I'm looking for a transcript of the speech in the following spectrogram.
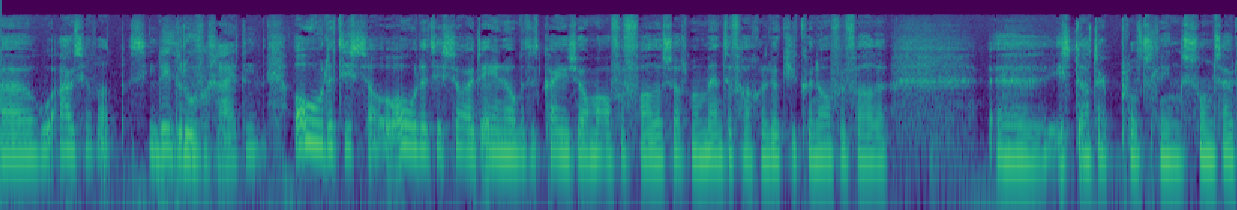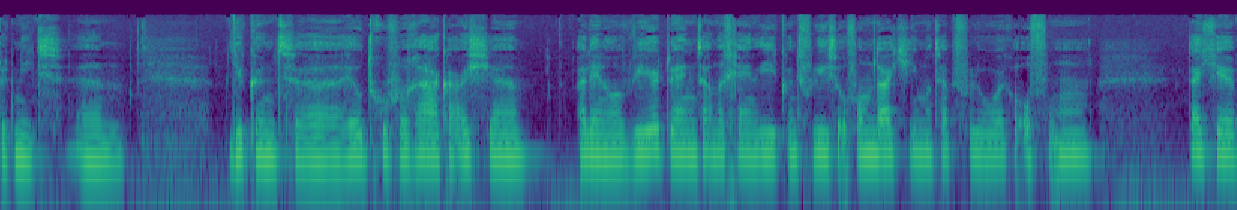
Uh, hoe uitzicht wat precies? Die droevigheid. Oh, dat is zo, oh, dat is zo uiteenlopend. Dat kan je zomaar overvallen. Zoals momenten van geluk je kunnen overvallen. Uh, is dat er plotseling, soms uit het niets. Um, je kunt uh, heel droevig raken als je alleen al weer denkt aan degene die je kunt verliezen. Of omdat je iemand hebt verloren. Of omdat je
